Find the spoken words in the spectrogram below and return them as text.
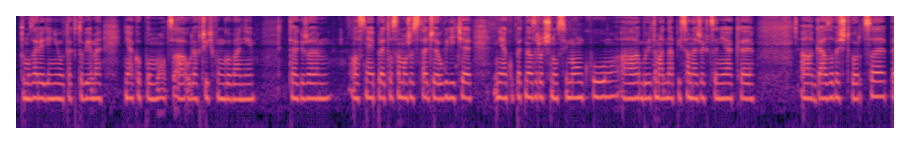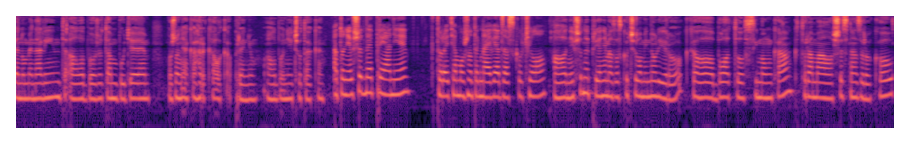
tomu zariadeniu takto vieme nejako pomôcť a uľahčiť fungovanie. Takže Vlastne aj preto sa môže stať, že uvidíte nejakú 15-ročnú Simonku a bude tam mať napísané, že chce nejaké gázové štvorce, penumenalind, alebo že tam bude možno nejaká hrkalka pre ňu, alebo niečo také. A to nevšedné prianie, ktoré ťa možno tak najviac zaskočilo? Nevšedné prianie ma zaskočilo minulý rok. Bola to Simonka, ktorá mala 16 rokov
